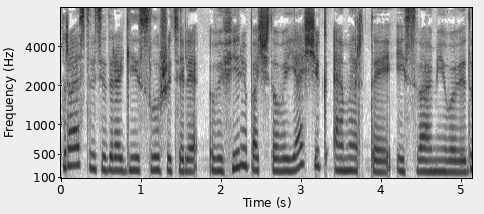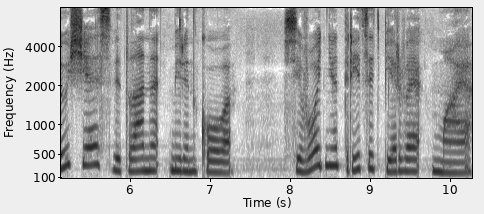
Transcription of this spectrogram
Здравствуйте, дорогие слушатели! В эфире почтовый ящик МРТ и с вами его ведущая Светлана Миренкова. Сегодня 31 мая,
